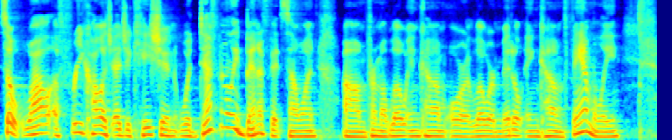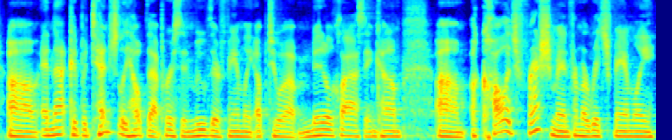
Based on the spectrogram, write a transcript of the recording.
So, while a free college education would definitely benefit someone um, from a low income or lower middle income family, um, and that could potentially help that person move their family up to a middle class income, um, a college freshman from a rich family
